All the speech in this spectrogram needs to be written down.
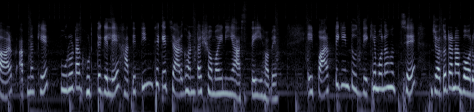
পার্ক আপনাকে পুরোটা ঘুরতে গেলে হাতে তিন থেকে চার ঘণ্টা সময় নিয়ে আসতেই হবে। এই পার্কটি কিন্তু দেখে মনে হচ্ছে যতটা না বড়,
